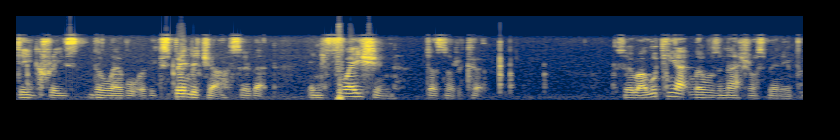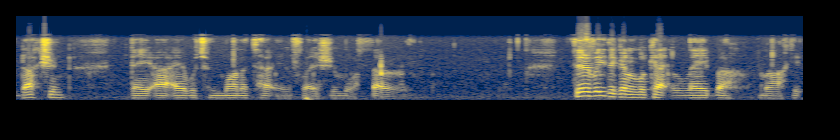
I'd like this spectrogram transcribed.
decrease the level of expenditure so that inflation does not occur. So by looking at levels of national spending and production, they are able to monitor inflation more thoroughly. Thirdly, they're going to look at labour market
